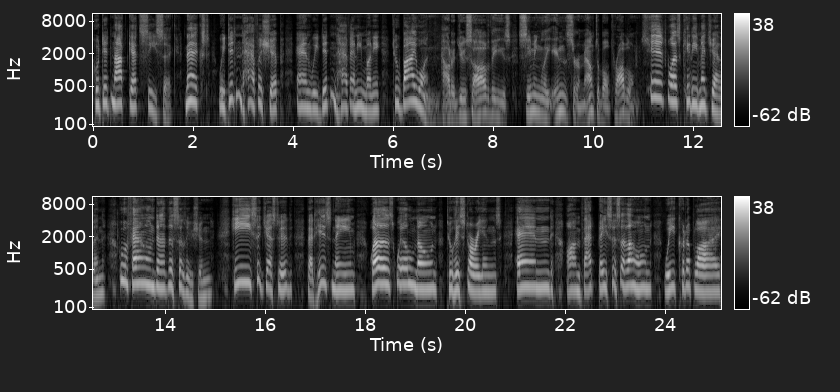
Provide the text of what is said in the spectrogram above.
who did not get seasick. Next, we didn't have a ship and we didn't have any money to buy one. How did you solve these seemingly insurmountable problems? It was Kitty Magellan who found uh, the solution. He suggested that his name was well known to historians, and on that basis alone we could apply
